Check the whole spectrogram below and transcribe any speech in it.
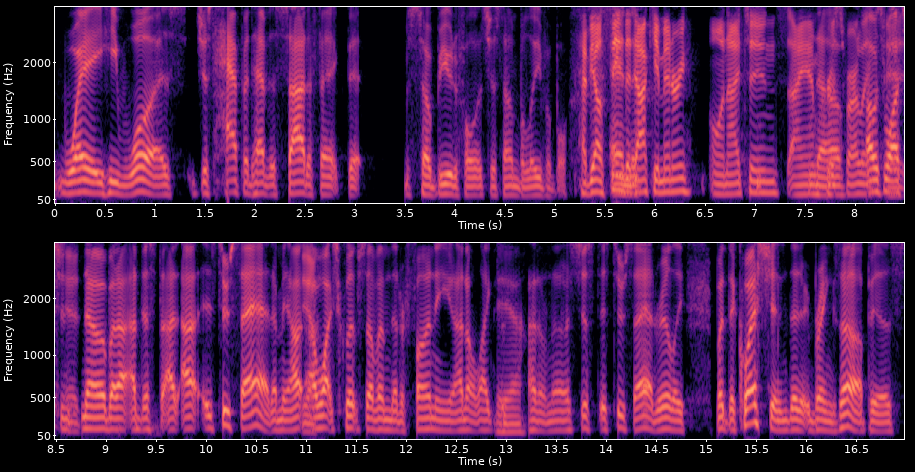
way he was just happened to have the side effect that was so beautiful. It's just unbelievable. Have y'all seen and the, the- documentary on iTunes? I am no, Chris Farley. I was It- watching. it- no, but I, I just I, I, it's too sad. I mean, I, Yeah. I watch clips of him that are funny. I don't like to. Yeah. I don't know. It's just it's too sad, really. But the question that it brings up is,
